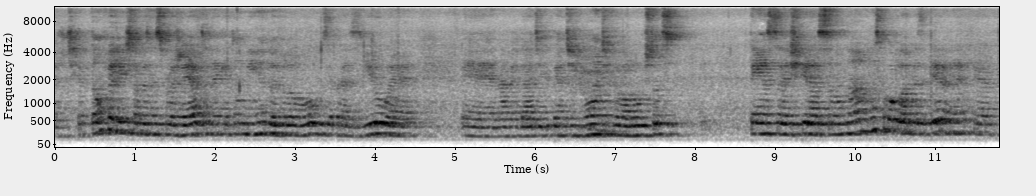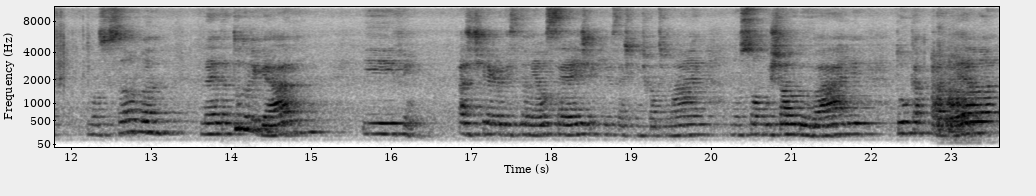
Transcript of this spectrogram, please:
a gente fica tão feliz de estar fazendo esse projeto, né, que é tão lindo, é Vila Lobos, é Brasil, é, é na verdade, Liberto de Monte, Vila Lobos, todos tem essa inspiração na música popular brasileira, né, que é o nosso samba, né, tá tudo ligado. E, enfim, a gente queria agradecer também ao SESC, aqui, o SESC 24 de Maio, no som Gustavo do Vale, Tuca Padella,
